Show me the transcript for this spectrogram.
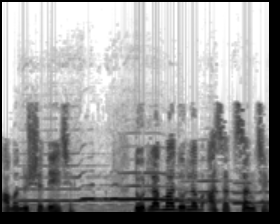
આ મનુષ્ય દેહ છે. દુર્લભમાં દુર્લભ આ સત્સંગ છે.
